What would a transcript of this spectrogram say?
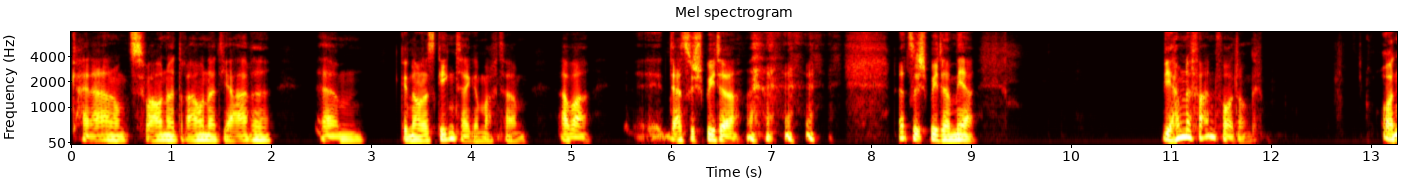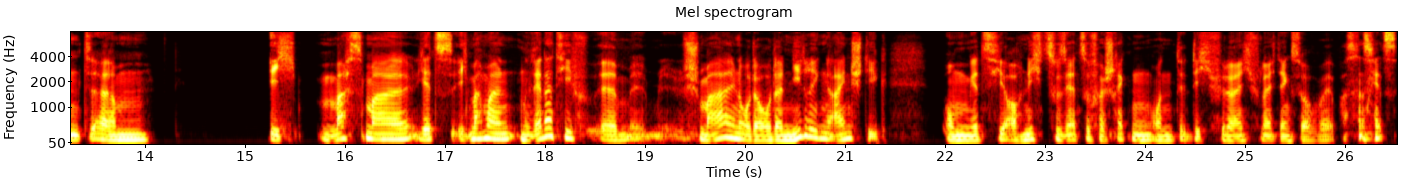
keine Ahnung, 200, 300 Jahre ähm, genau das Gegenteil gemacht haben. Aber äh, dazu später, dazu später mehr. Wir haben eine Verantwortung. Und ähm, ich mach's mal jetzt, ich mach mal einen relativ ähm, schmalen oder oder niedrigen Einstieg, um jetzt hier auch nicht zu sehr zu verschrecken und dich vielleicht vielleicht denkst du, was ist jetzt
